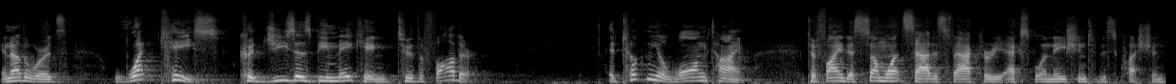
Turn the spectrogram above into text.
In other words, what case could Jesus be making to the Father? It took me a long time to find a somewhat satisfactory explanation to this question,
